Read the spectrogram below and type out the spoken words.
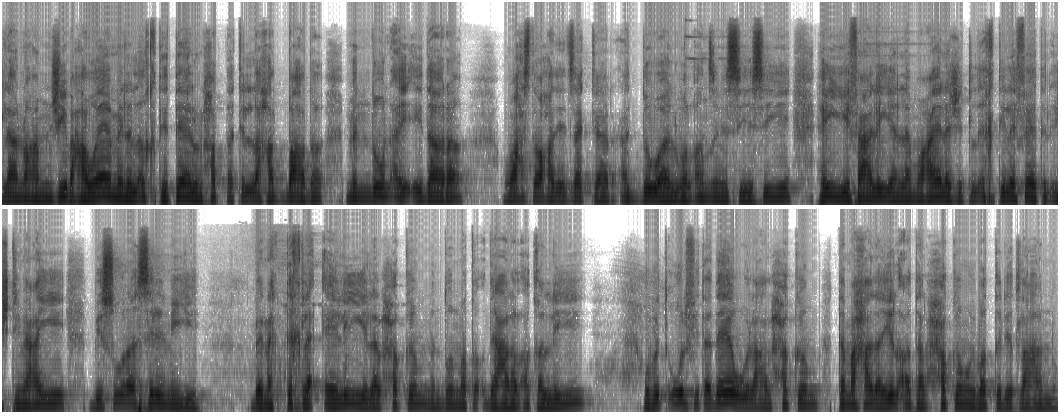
لأنه عم نجيب عوامل الاقتتال ونحطها كلها حد بعضها من دون أي إدارة. واحد واحد يتذكر الدول والأنظمة السياسية هي فعليا لمعالجة الاختلافات الاجتماعية بصورة سلمية. بأنك تخلق آلية للحكم من دون ما تقضي على الأقلية. وبتقول في تداول على الحكم تما حدا يلقط الحكم ويبطل يطلع عنه.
